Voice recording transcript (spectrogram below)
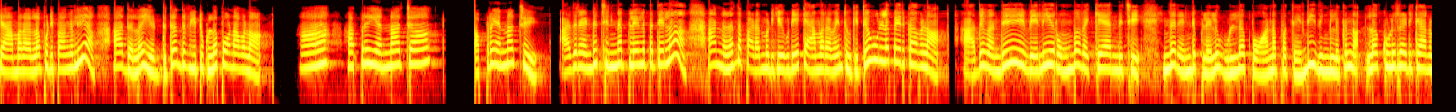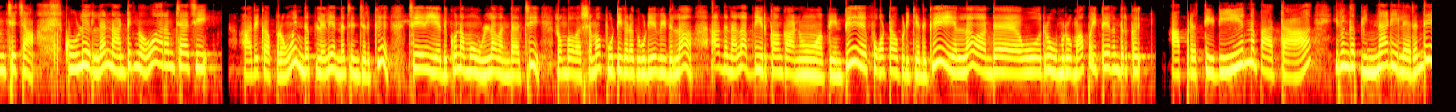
கேமரா எல்லாம் பிடிப்பாங்க இல்லையா? அதெல்லாம் எடுத்துட்டு அந்த வீட்டுக்குள்ள போனவலாம் ஆ அப்புறம் என்னாச்சா? அப்புறம் என்னாச்சு? அது ரெண்டு சின்ன பிள்ளைல பத்தியெல்லாம்? அதனால அந்த படம் பிடிக்கக்கூடிய கேமராவையும் தூக்கிட்டு உள்ள போயிருக்காங்களாம். அது வந்து வெளியே ரொம்ப வெக்கையா இருந்துச்சு. இந்த ரெண்டு பிள்ளைல உள்ள போன பத்தேந்து இதுங்களுக்கு நல்லா குளிர் அடிக்க ஆரம்பிச்சிச்சான் குளிர்ல நட்டுங்கவும் ஆரம்பிச்சாச்சு. அதுக்கப்புறமும் இந்த பிள்ளைல என்ன செஞ்சிருக்கு? சரி எதுக்கும் நம்ம உள்ள வந்தாச்சு. ரொம்ப வருஷமா பூட்டி கிடக்கக்கூடிய வீடுலாம். அதனால அப்படி இருக்கான் காணும் அப்படின்ட்டு போட்டோ பிடிக்கிறதுக்கு எல்லாம் அந்த ஒரு ரூம் ரூமா போயிட்டே இருந்திருக்கு. அப்புறம் திடீர்னு பார்த்தா இவங்க பின்னாடியில இருந்து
